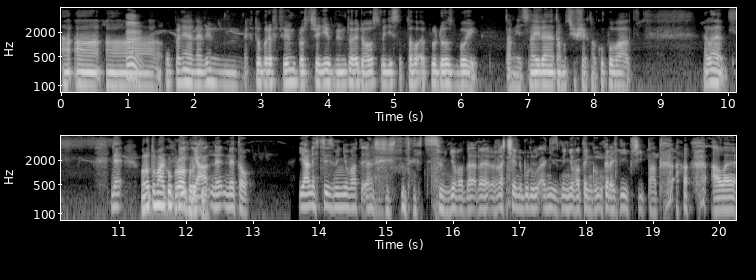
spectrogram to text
A, a, a hmm. úplně nevím, jak to bude v tvém prostředí, vím, to je dost, lidi se toho Apple dost bojí. Tam nic nejde, tam musíš všechno kupovat. Hele, ne, ono to má jako pro a proti. Já, ne, ne to, já nechci zmiňovat, já nechci zmiňovat, radši nebudu ani zmiňovat ten konkrétní případ, ale,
